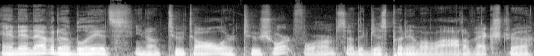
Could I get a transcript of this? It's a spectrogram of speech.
And inevitably, it's, you know, too tall or too short for them. So they're just putting a lot of extra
